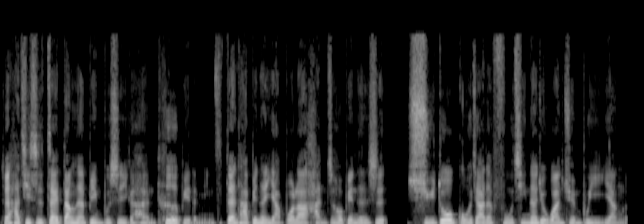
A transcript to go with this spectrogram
所以他其实，在当然并不是一个很特别的名字，但他变成亚伯拉罕之后，变成是许多国家的父亲，那就完全不一样了。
